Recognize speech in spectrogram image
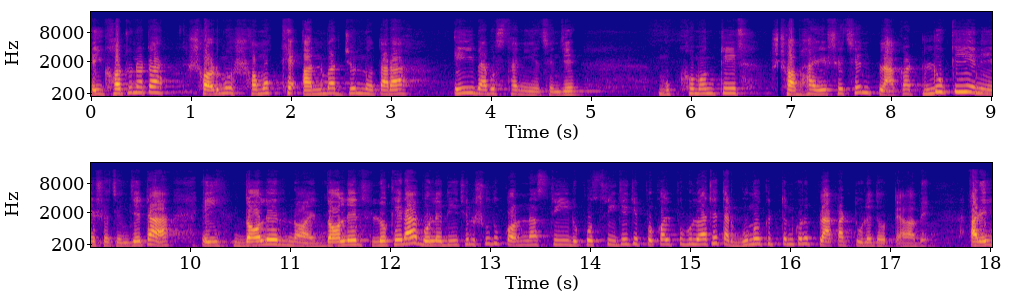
এই ঘটনাটা সর্ব সমক্ষে আনবার জন্য তারা এই ব্যবস্থা নিয়েছেন যে মুখ্যমন্ত্রীর সভায় এসেছেন, প্লাকার্ড লুকিয়ে নিয়ে এসেছেন, যেটা এই দলের নয়, দলের লোকেরা বলে দিয়েছিল শুধু কন্যাশ্রী, রূপশ্রী, যে যে প্রকল্পগুলো আছে তার গুণকীর্তন করে প্লাকার্ড তুলে ধরতে হবে। আর এই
